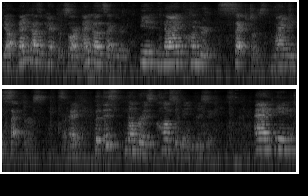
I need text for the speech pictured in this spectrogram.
yeah, 90,000 hectares, sorry, 90,000 hectares in 900 sectors, mining sectors, okay? But this number is constantly increasing. And in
